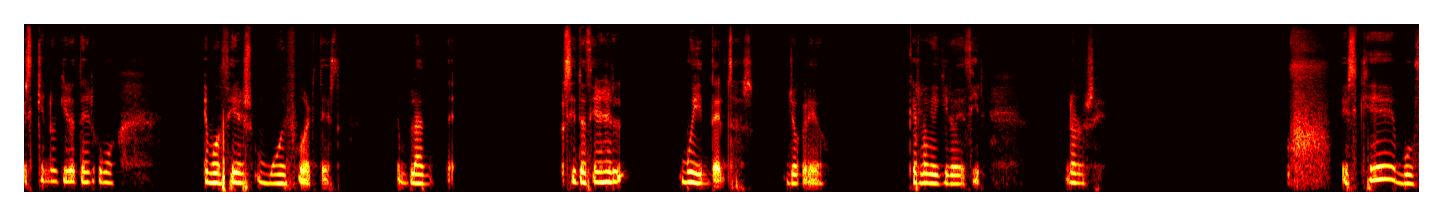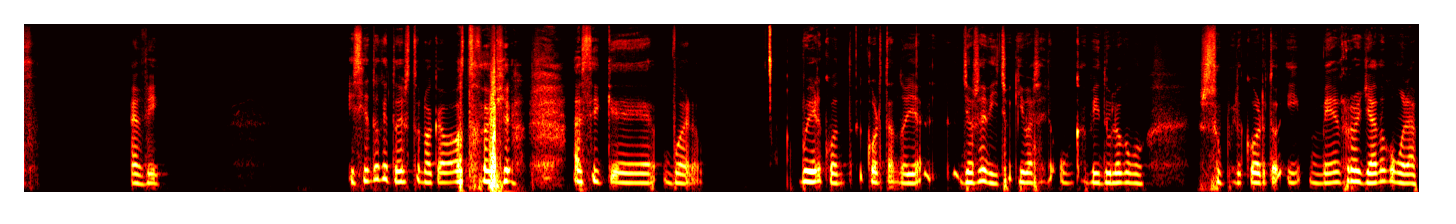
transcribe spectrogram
es que no quiero tener como emociones muy fuertes, en plan, eh, situaciones muy intensas, yo creo, que es lo que quiero decir. No lo sé. es que, buf. En fin. Y siento que todo esto no ha acabado todavía. Así que, bueno, voy a ir cortando ya. Ya os he dicho que iba a ser un capítulo como súper corto y me he enrollado como las,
